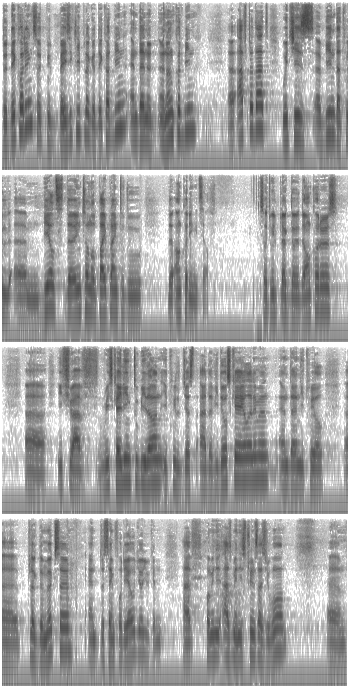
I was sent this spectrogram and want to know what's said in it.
the decoding, so it will basically plug a decode bin and then a, an encode bin uh, after that, which is a bin that will um, build the internal pipeline to do the encoding itself. So it will plug the, the encoders. Uh, if you have rescaling to be done, it will just add a video scale element, and then it will uh, plug the muxer, and the same for the audio. You can have many, as many streams as you want um,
